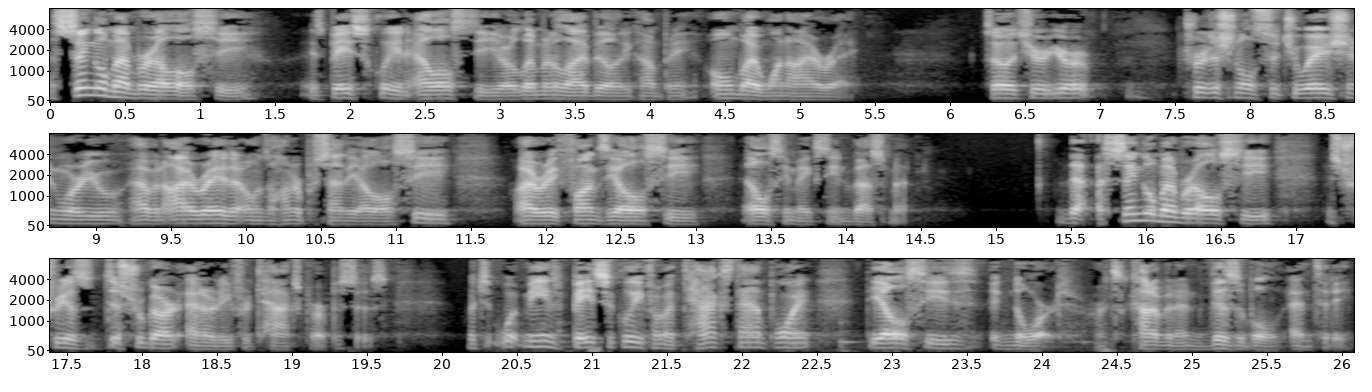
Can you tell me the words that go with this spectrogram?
A single member LLC is basically an LLC or limited liability company owned by one IRA. So it's your, your traditional situation where you have an IRA that owns 100% of the LLC, IRA funds the LLC, LLC makes the investment. That a single member LLC is treated as a disregard entity for tax purposes, which what means basically from a tax standpoint, the LLC is ignored, or it's kind of an invisible entity.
